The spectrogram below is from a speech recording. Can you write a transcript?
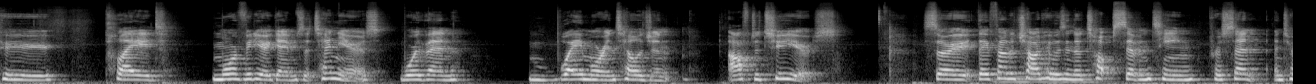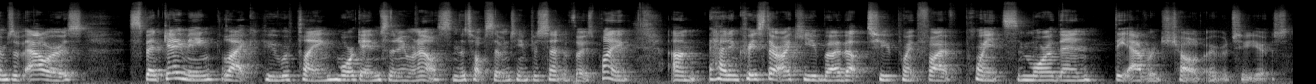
who played more video games at 10 years were then way more intelligent after two years. So they found a child who was in the top 17% in terms of hours spent gaming, like who were playing more games than anyone else, in the top 17% of those playing, um, had increased their IQ by about 2.5 points more than the average child over two years.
